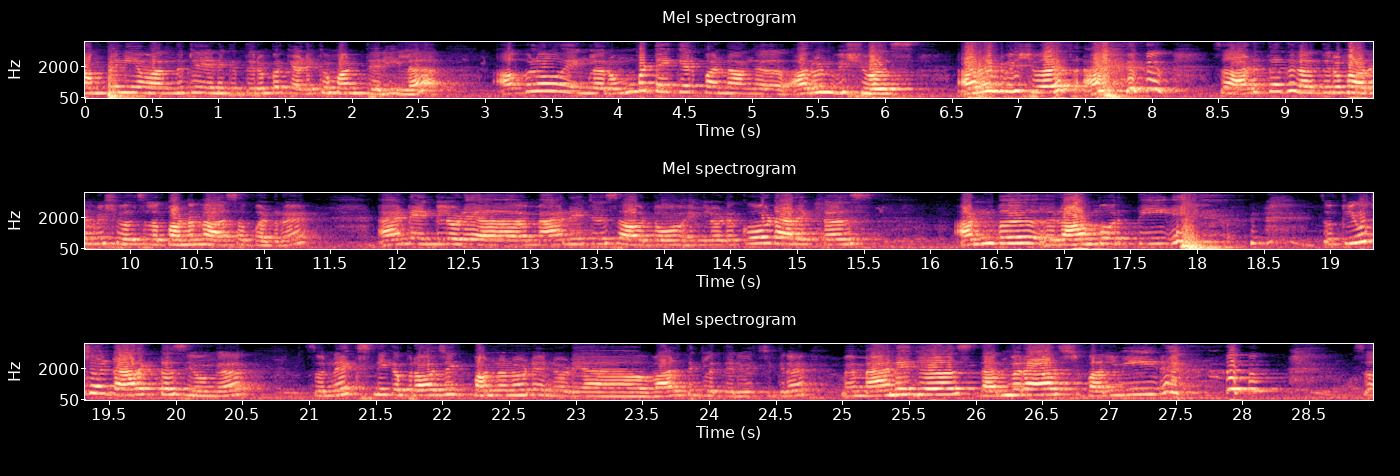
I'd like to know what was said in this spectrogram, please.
கம்பெனியை வந்துட்டு எனக்கு திரும்ப கிடைக்குமான்னு தெரியல. அவ்வளோ எங்களை ரொம்ப டேக் கேர் பண்ணாங்க Arun visuals Arun visuals so அடுத்தது நான் திரும்ப அருண் விஷுவல்ஸில் பண்ணணும்னு ஆசைப்படுறேன். அண்ட் எங்களுடைய மேனேஜர்ஸ் ஆகட்டும் எங்களோட co directors Anbu Ramoorthy so future directors இவங்க. ஸோ நெக்ஸ்ட் நீங்கள் ப்ராஜெக்ட் பண்ணணும்னு என்னுடைய வாழ்த்துக்களை தெரிவிச்சுக்கிறேன். My managers Dharmaraj Balveer so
